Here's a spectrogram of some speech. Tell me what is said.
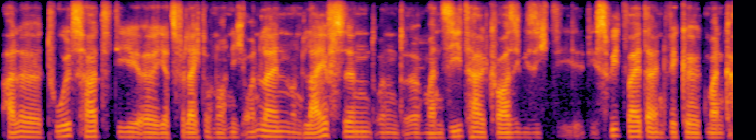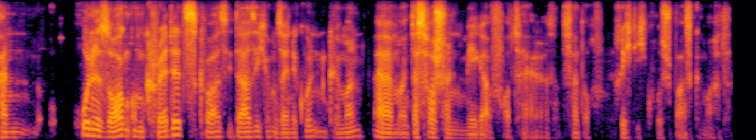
alle Tools hat, die äh, jetzt vielleicht auch noch nicht online und live sind und äh, man sieht halt quasi, wie sich die, die Suite weiterentwickelt. Man kann ohne Sorgen um Credits quasi da sich um seine Kunden kümmern. Ähm, und das war schon ein mega Vorteil. Also es hat auch richtig groß Spaß gemacht.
